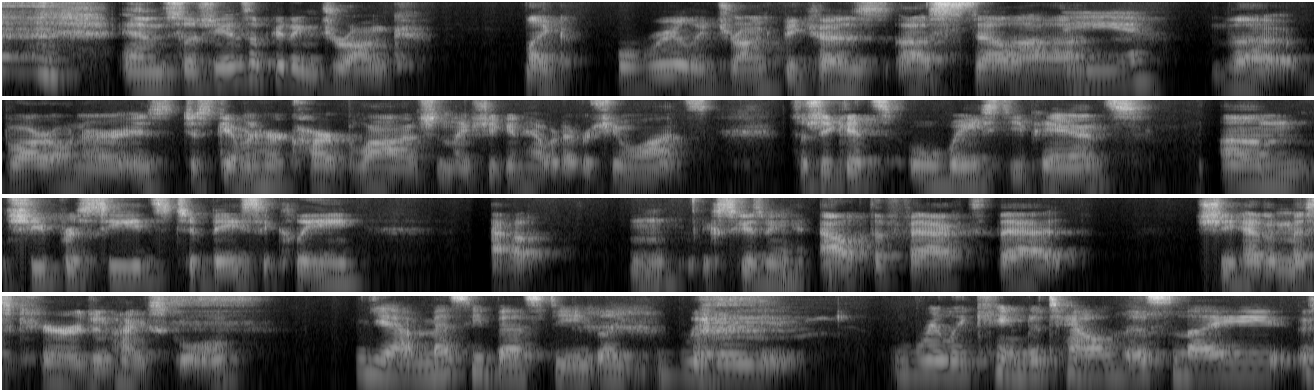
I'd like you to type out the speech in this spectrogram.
and so she ends up getting drunk, like really drunk, because uh, Stella Sloppy. the bar owner is just giving her carte blanche and like she can have whatever she wants. So she gets wasty pants. Um, she proceeds to basically out, mm, excuse me, out the fact that she had a miscarriage in high school. Yeah, messy bestie, like really, really came to town this night.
